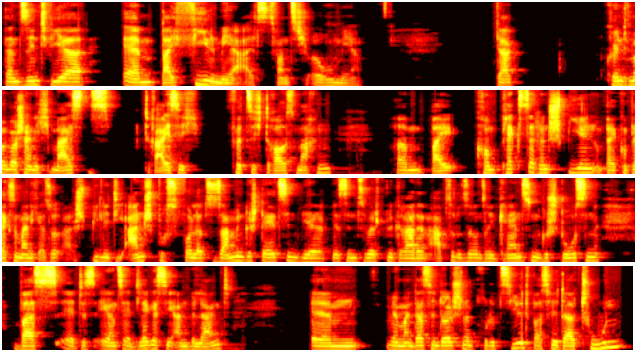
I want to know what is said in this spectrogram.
dann sind wir ähm, bei viel mehr als 20 Euro mehr. Da könnte man wahrscheinlich meistens 30, 40 draus machen ähm, bei komplexeren Spielen, und bei komplexer meine ich also Spiele, die anspruchsvoller zusammengestellt sind. Wir, wir sind zum Beispiel gerade an absolut unsere Grenzen gestoßen, was äh, das Aeons End Legacy anbelangt. Ähm, wenn man das in Deutschland produziert, was wir da tun,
